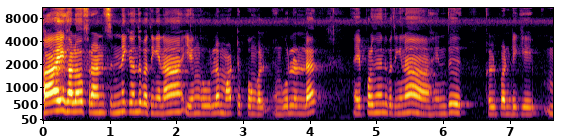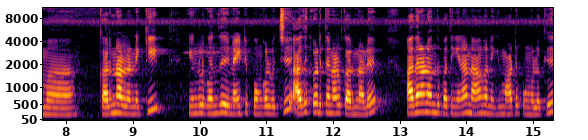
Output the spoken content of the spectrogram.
ஹாய் ஹலோ ஃப்ரெண்ட்ஸ் இன்றைக்கி வந்து பார்த்திங்கன்னா எங்கள் ஊரில் மாட்டுப்பொங்கல் எங்கள் ஊரில் இல்லை. எப்பொழுதுமே வந்து பார்த்திங்கன்னா இந்துக்கள் பண்டிகை கருநாள் அன்னைக்கு எங்களுக்கு வந்து நைட்டு பொங்கல் வச்சு அதுக்கு அடுத்த நாள் கருநாள். அதனால் வந்து பார்த்திங்கன்னா நாங்கள் அன்றைக்கி மாட்டு பொங்கலுக்கு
